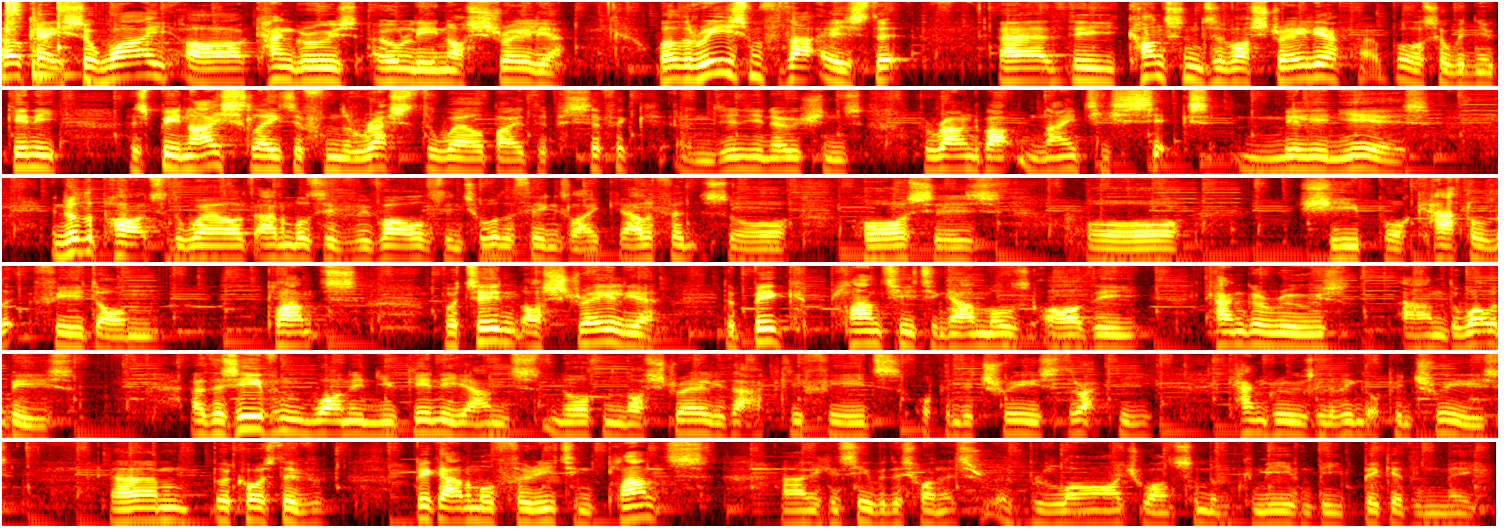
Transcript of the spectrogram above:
Okay, so why are kangaroos only in Australia? Well, the reason for that is that uh, the continent of Australia, also with New Guinea, has been isolated from the rest of the world by the Pacific and Indian Oceans for around about 96 million years. In other parts of the world, animals have evolved into other things like elephants or horses or sheep or cattle that feed on plants. But in Australia, the big plant-eating animals are the kangaroos and the wallabies. Uh, there's even one in New Guinea and northern Australia that actually feeds up in the trees. So they're actually kangaroos living up in trees. Um, but of course, they're a big animal for eating plants. And you can see with this one, it's a large one. Some of them can even be bigger than me.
